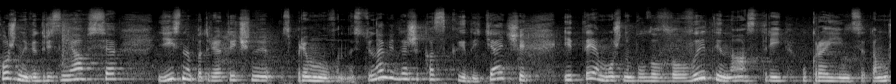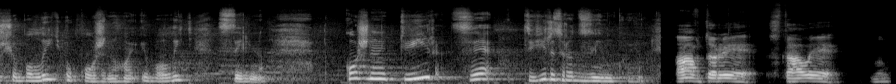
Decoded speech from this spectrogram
кожен відрізнявся дійсно патріотичною спрямованістю. Навіть навіть казки дитячі, і те можна було вловити настрій українця, тому що болить у кожного і болить сильно. Кожен твір це твір з родзинкою. автори стали ну,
